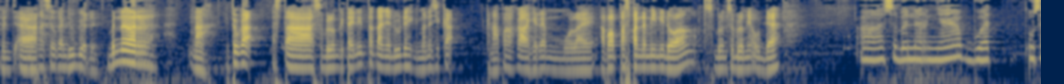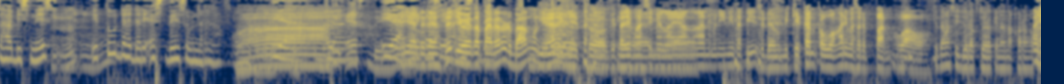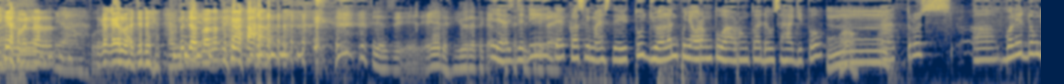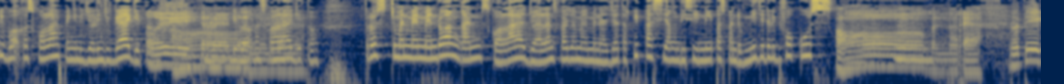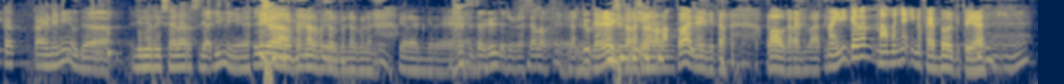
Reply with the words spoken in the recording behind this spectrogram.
men- eh, Menghasilkan juga deh. bener. Nah itu kak eh, sebelum kita ini kita tanya dulu deh gimana sih kak? Kenapa kakak akhirnya memulai apa pas pandemi ini doang? Atau sebelum sebelumnya udah? Eh, Sebenarnya buat usaha bisnis itu udah dari SD sebenarnya. Wah. Iya, dari SD. Iya, Iya dari kelas SD jiwa entrepreneur udah bangun ya Iya. gitu. Kita yang masih main layangan main ini tapi sudah memikirkan keuangan di masa depan. Wow. Kita masih jorok-jorokin anak orang kemarin. Iya bener. Ya ampun. Enggak kayak lu aja deh. Lu jahat banget sih. Iya sih. Iya deh, gimana tuh kak? Iya, jadi dari kelas 5 SD itu jualan punya orang tua. Orang tua ada usaha gitu. Hmm. Nah, terus eh, boleh dong dibawa ke sekolah, pengen dijualin juga gitu. Wih, Oh. keren. dibawa ke sekolah gitu. Terus cuman main-main doang kan, sekolah, jualan, sekolah jualan main-main aja. Tapi pas yang di sini pas pandemi jadi lebih fokus. Oh, bener ya. Berarti kak kalian ini udah jadi reseller sejak dini ya? Iya, benar benar benar benar. Keren keren. Sejak ini jadi reseller. Keren juga ya gitu reseller orang tuanya gitu. Wow, keren banget. Nah, ini kan namanya Innovable gitu ya.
